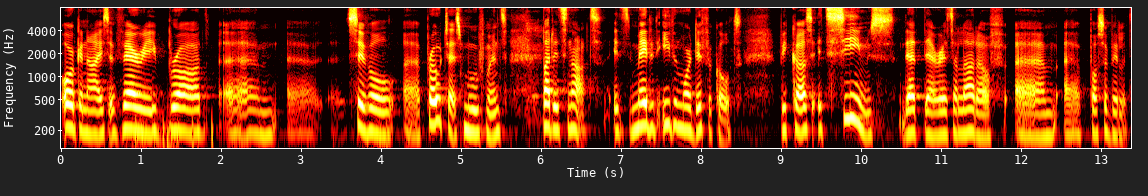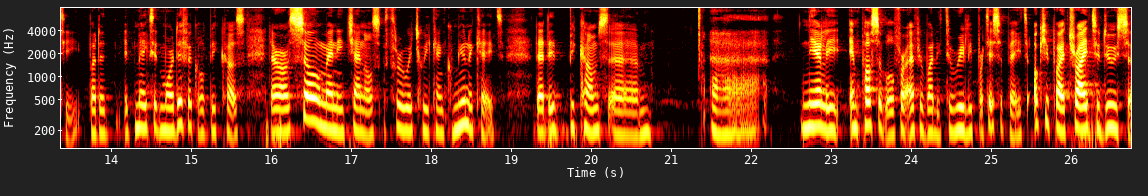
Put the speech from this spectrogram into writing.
organize a very broad um, civil uh, protest movement, but it's not. It's made it even more difficult because it seems that there is a lot of um, uh, possibility, but it, it makes it more difficult because there are so many channels through which we can communicate that it becomes um, uh, nearly impossible for everybody to really participate. Occupy tried to do so.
